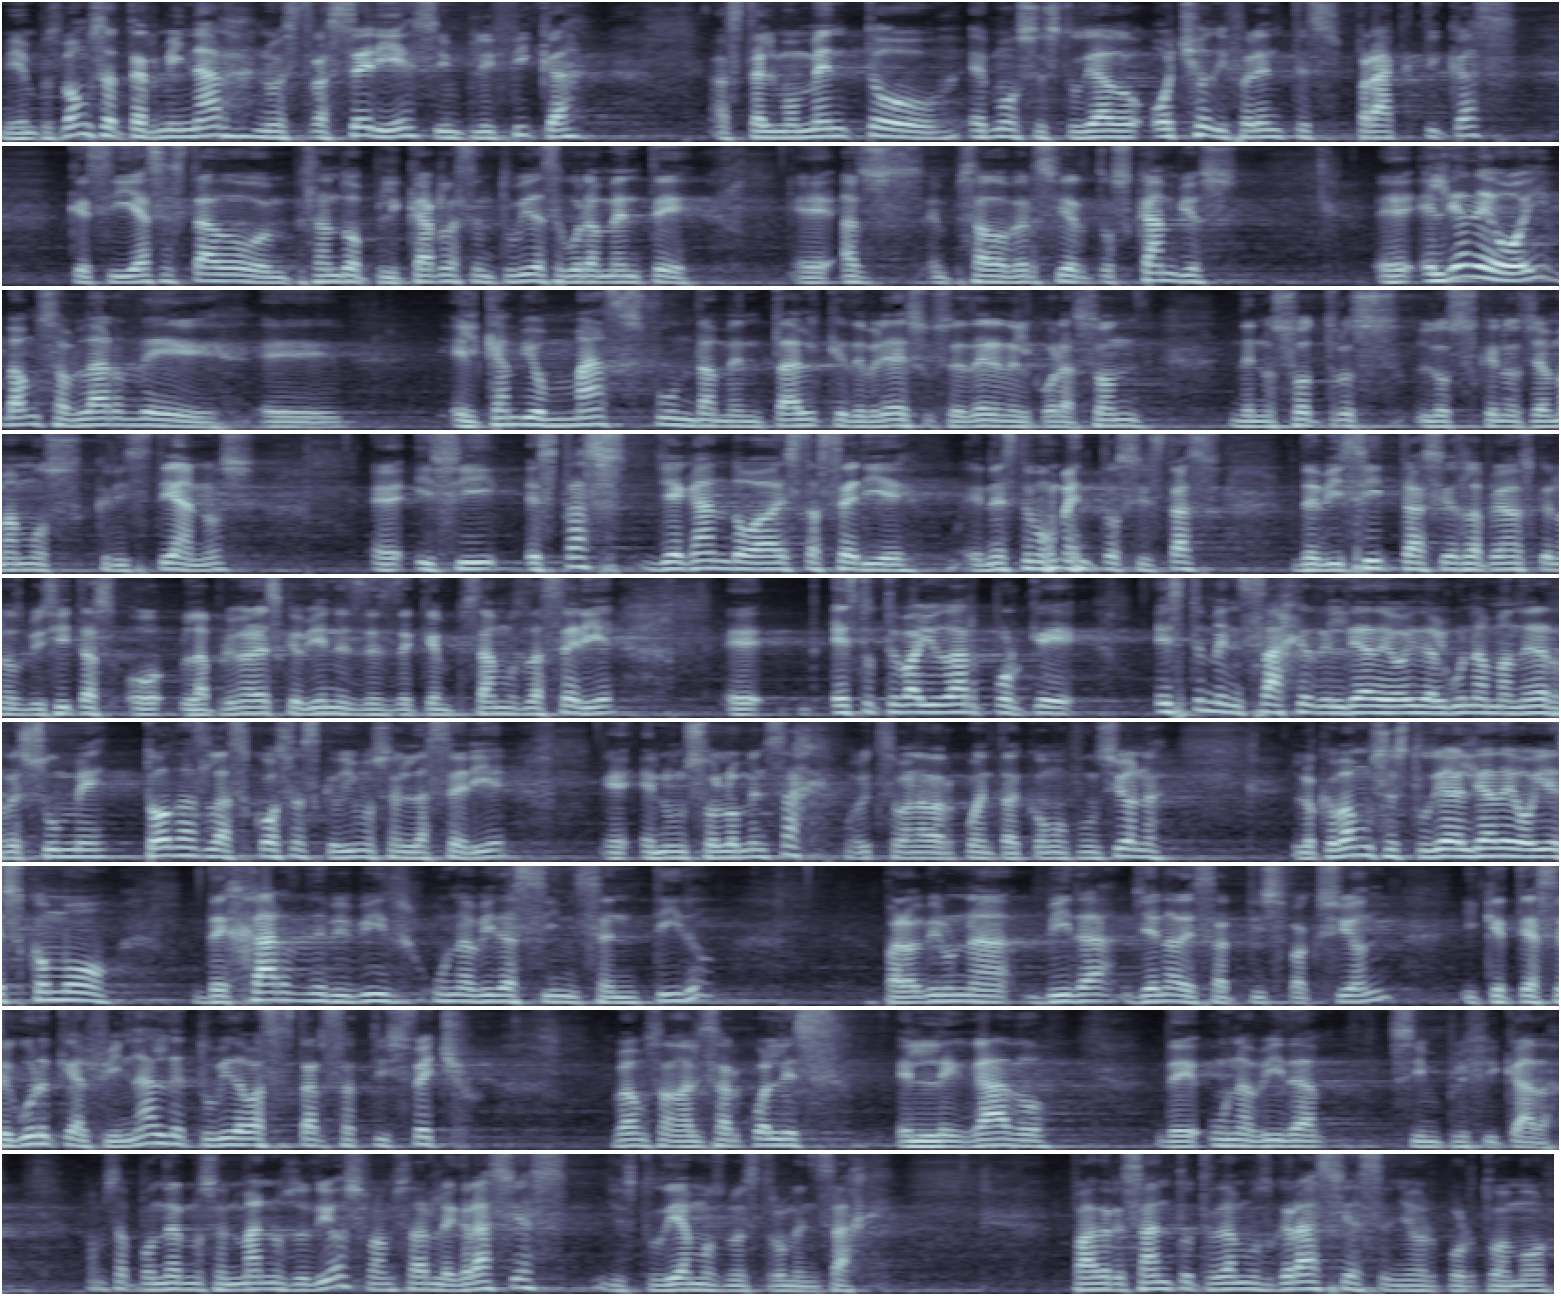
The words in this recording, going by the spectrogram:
Bien, pues vamos a terminar nuestra serie, Simplifica. Hasta el momento hemos estudiado ocho diferentes prácticas que si has estado empezando a aplicarlas en tu vida seguramente eh, has empezado a ver ciertos cambios. Eh, el día de hoy vamos a hablar de eh, el cambio más fundamental que debería de suceder en el corazón de nosotros los que nos llamamos cristianos eh, y si estás llegando a esta serie en este momento, si estás de visita, si es la primera vez que nos visitas o la primera vez que vienes desde que empezamos la serie, eh, esto te va a ayudar porque este mensaje del día de hoy de alguna manera resume todas las cosas que vimos en la serie eh, en un solo mensaje. Ahorita se van a dar cuenta de cómo funciona. Lo que vamos a estudiar el día de hoy es cómo dejar de vivir una vida sin sentido para vivir una vida llena de satisfacción y que te asegure que al final de tu vida vas a estar satisfecho. Vamos a analizar cuál es el legado de una vida simplificada. Vamos a ponernos en manos de Dios, vamos a darle gracias y estudiamos nuestro mensaje. Padre Santo, te damos gracias, Señor, por tu amor.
